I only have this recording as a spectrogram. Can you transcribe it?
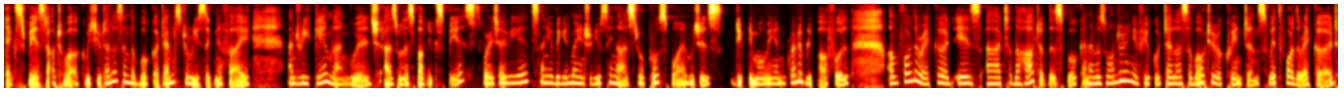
text based artwork, which you tell us in the book attempts to resignify and reclaim language as well as public space for HIV/AIDS. And you begin by introducing us to a prose poem, which is deeply moving and incredibly powerful. Um, for the record, is at the heart of this book. And I was wondering if you could tell us about your acquaintance with For the Record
